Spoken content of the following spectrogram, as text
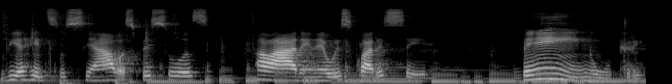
via rede social, as pessoas falarem, né, ou esclarecerem. Bem, Nutri,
